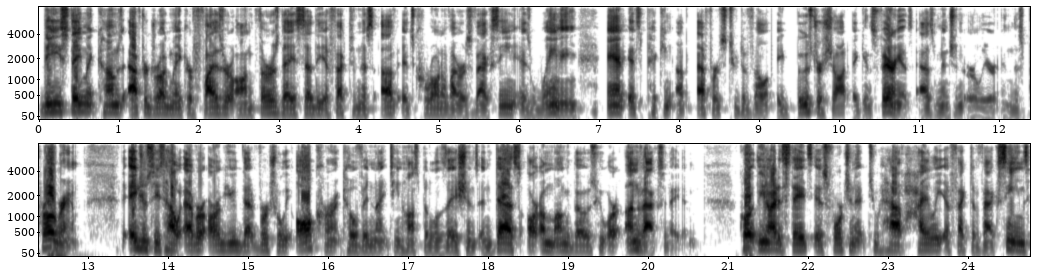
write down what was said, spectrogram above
The statement comes after drug maker Pfizer on Thursday said the effectiveness of its coronavirus vaccine is waning and it's picking up efforts to develop a booster shot against variants, as mentioned earlier in this program. The agencies, however, argued that virtually all current COVID-19 hospitalizations and deaths are among those who are unvaccinated. Quote, the United States is fortunate to have highly effective vaccines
